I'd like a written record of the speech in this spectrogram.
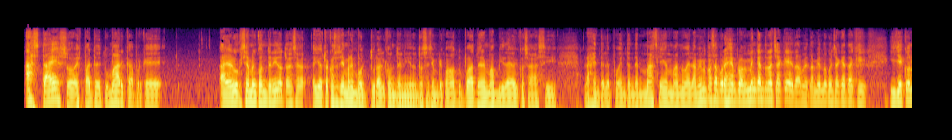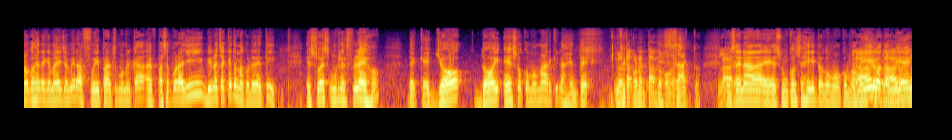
hasta eso es parte de tu marca, porque hay algo que se llama el contenido, y otra cosa se llama la envoltura del contenido. Entonces, siempre y cuando tú puedas tener más videos y cosas así, la gente le puede entender más quién es Manuel. A mí me pasa, por ejemplo, a mí me encanta la chaqueta, me están viendo con chaqueta aquí, y yo conozco gente que me ha dicho, mira, fui para el supermercado, eh, pasé por allí, vi una chaqueta, me acordé de ti. Eso es un reflejo de que yo doy eso como marca y la gente Lo se- está conectando con eso. Exacto. Claro. Entonces, nada, es un consejito como, como Claro, amigo claro, también,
